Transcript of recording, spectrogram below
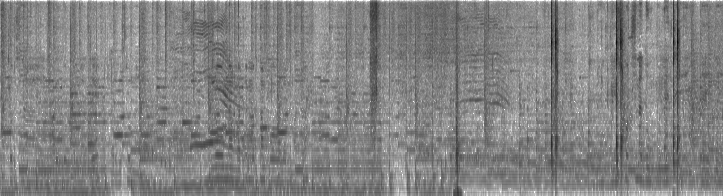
తీసుకొచ్చిన నాలుగు దుంపలను అయితే కరుగుతున్నాను ఇందులో ఉన్న మట్టి మొత్తం పోవాలన్నమాట. తీసుకొచ్చిన దుంపలు అయితే ఇంత అవుతాయి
